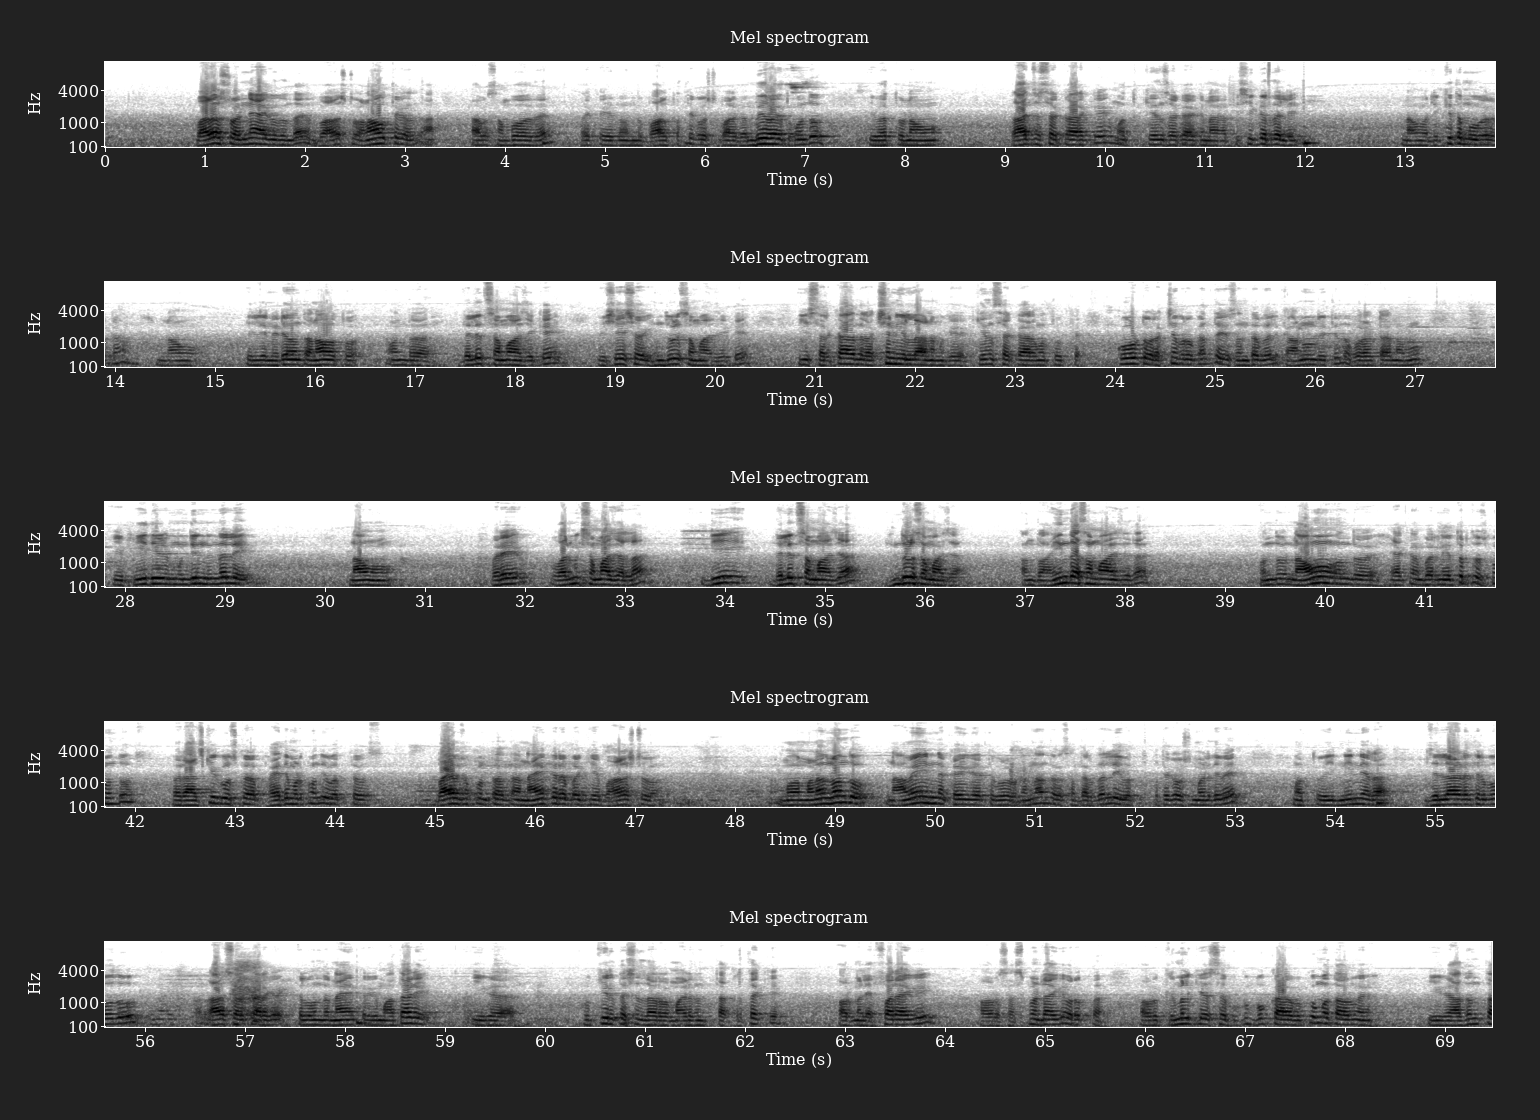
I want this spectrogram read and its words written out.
ಭಾಳಷ್ಟು ಅನ್ಯಾಯ ಆಗೋದ್ರಿಂದ ಭಾಳಷ್ಟು ಅನಾಹುತ ಆಗೋ ಸಂಭವ ಇದೆ. ಅದಕ್ಕೆ ಇದೊಂದು ಭಾಳ ಪ್ರತ್ಯೇಕವಷ್ಟು ಭಾಳ ಗಂಭೀರವಾಗಿ ತಗೊಂಡು ಇವತ್ತು ನಾವು ರಾಜ್ಯ ಸರ್ಕಾರಕ್ಕೆ ಮತ್ತು ಕೇಂದ್ರ ಸರ್ಕಾರಕ್ಕೆ ನಾವು ಅತಿ ಶೀಘ್ರದಲ್ಲಿ ನಾವು ಲಿಖಿತ ಮೂಲಕ ನಾವು ಇಲ್ಲಿ ನಡೆಯುವಂಥ ಅನಾಹುತ ಒಂದು ದಲಿತ ಸಮಾಜಕ್ಕೆ ವಿಶೇಷವಾಗಿ ಹಿಂದುಳಿದ ಸಮಾಜಕ್ಕೆ, ಈ ಸರ್ಕಾರದ ರಕ್ಷಣೆ ಇಲ್ಲ, ನಮಗೆ ಕೇಂದ್ರ ಸರ್ಕಾರ ಮತ್ತು ಕೋರ್ಟು ರಕ್ಷಣೆ ಬರಬೇಕಂತ ಈ ಸಂದರ್ಭದಲ್ಲಿ ಕಾನೂನು ರೀತಿಯಿಂದ ಹೋರಾಟ ನಾವು ಈ ಬೀದಿ ಮುಂದಿನ ದಿನದಲ್ಲಿ ನಾವು ಬರೀ ವಾಲ್ಮೀಕಿ ಸಮಾಜ ಅಲ್ಲ, ಇಡೀ ದಲಿತ ಸಮಾಜ, ಹಿಂದುಳಿದ ಸಮಾಜ ಅಂತ ಅಹಿಂದ ಸಮಾಜದ ಒಂದು ನಾವು ಒಂದು ಯಾಕಂದ್ರೆ ಬರೀ ನೇತೃತ್ವ ವಹಿಸ್ಕೊಂಡು ಬರೀ ರಾಜಕೀಯಕ್ಕೋಸ್ಕರ ಫಾಯ್ದೆ ಮಾಡ್ಕೊಂಡು ಇವತ್ತು ಬಾಯಿ ಮುಚ್ಕೊಂತ ನಾಯಕರ ಬಗ್ಗೆ ಬಹಳಷ್ಟು ಮನನೊಂದು ನಾವೇ ಇನ್ನು ಕೈಗೆ ತಗೊಳ್ಬೇಕನ್ನೋ ಸಂದರ್ಭದಲ್ಲಿ ಇವತ್ತು ಪತ್ರಿಕಾಗೋಷ್ಠಿ ಮಾಡಿದ್ದೇವೆ. ಮತ್ತು ಈ ನಿನ್ನೆ ರಾ, ಜಿಲ್ಲಾಡಳಿತ ಇರ್ಬೋದು, ರಾಜ್ಯ ಸರ್ಕಾರಕ್ಕೆ ಕೆಲವೊಂದು ನಾಯಕರಿಗೆ ಮಾತಾಡಿ ಈಗ ಹುಕ್ಕೇರಿ ತಹಶೀಲ್ದಾರ್ ಅವರು ಮಾಡಿದಂಥ ಕೃತ್ಯಕ್ಕೆ ಅವ್ರ ಮೇಲೆ ಎಫ್ ಆರ್ ಆಗಿ, ಅವರು ಸಸ್ಪೆಂಡ್ ಆಗಿ, ಅವರು ಅವರು ಕ್ರಿಮಿನಲ್ ಕೇಸ್ ಬುಕ್ ಬುಕ್ ಆಗಬೇಕು ಮತ್ತು ಅವ್ರ ಈಗ ಆದಂಥ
